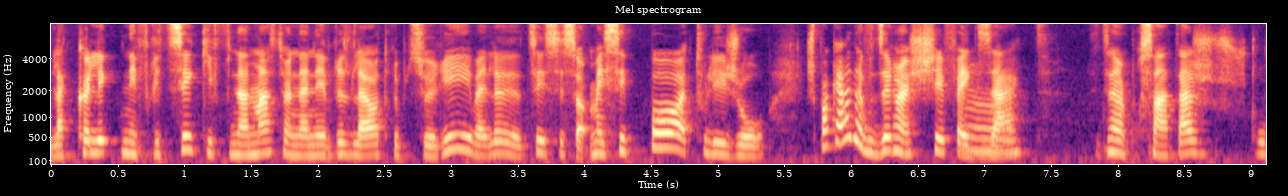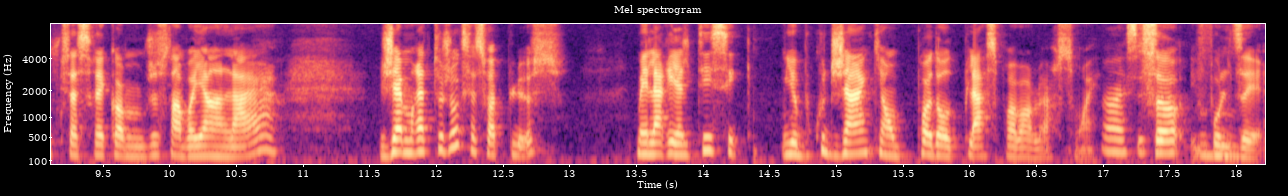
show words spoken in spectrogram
la colique néphritique, qui finalement, c'est un anévrisme de la haute rupturée, ben là, tu sais, c'est ça. Mais c'est pas à tous les jours. Je suis pas capable de vous dire un chiffre exact. Tu sais, un pourcentage, je trouve que ça serait comme juste envoyé en l'air. J'aimerais toujours que ce soit plus. Mais la réalité, c'est qu'il y a beaucoup de gens qui n'ont pas d'autre place pour avoir leurs soins. Ouais, Ça, il faut le Mhm. dire.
